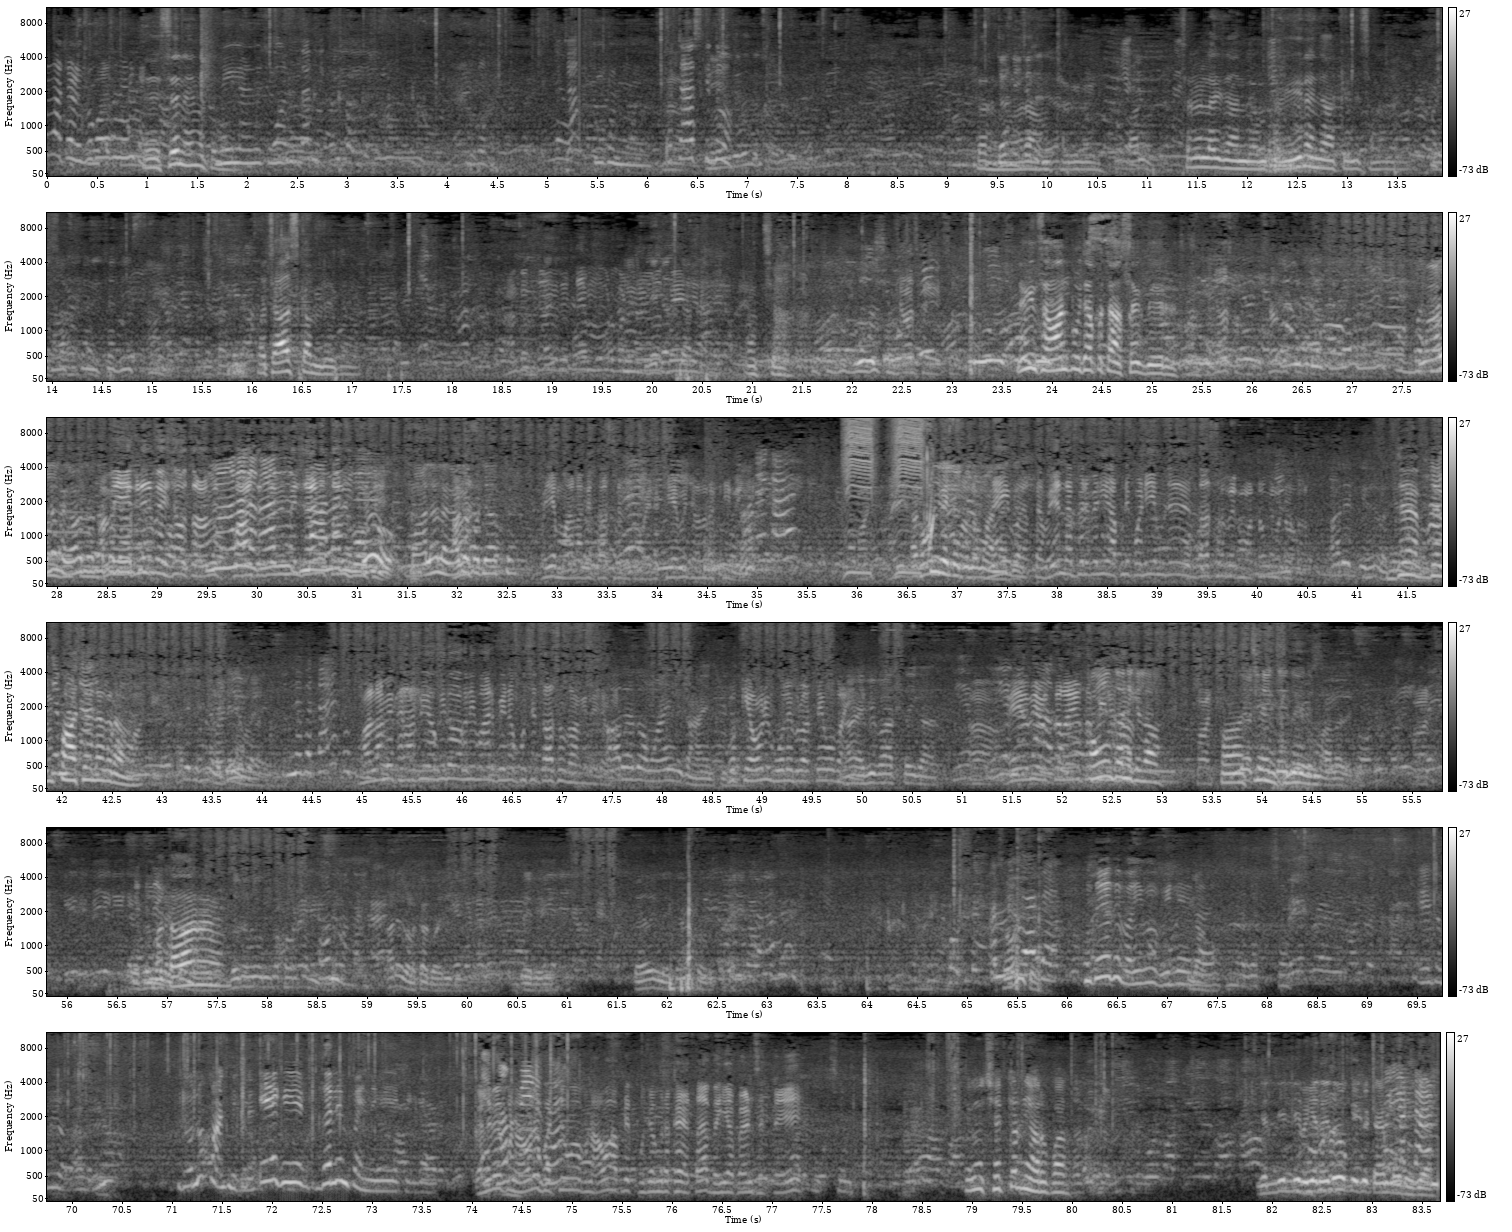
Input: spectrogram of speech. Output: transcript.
ऐसे नहीं मतलब पचास दो हम ठगी चलो लाई जान दो हम ठगी ही ना जाके नहीं समझ पचास कम ले जाए अच्छा लेकिन सामान पूछा पचास से दे रहे थे हमें एक नहीं बेचना होता हमें पाँच रुपए में मिल जाएगा तभी बहुत है। माला लगा दो पचास से भैया माला के दस रुपए रखी है ज़्यादा रखी नहीं। माला? भैया नब्बे रुपए की अपनी पड़ी है मुझे दस कमाता हूँ जेब जेब पाँच लग रहा हूँ। लगे माला में खराबी होगी तो अगली बार बिना पूछे दस उठा के ले जाओ। तो वो क्यों नहीं बोले बुलाते वो हाँ भाई ये भी बात सही कहा। हाँ, अभी अंकल आया था कौन सा निकला? पाँच। ही माला दे दो। बता रहे अरे लड़का गाड़ी दे हैं रुपये दे दे भाई वो भी ले रहा है। मेरा बच्चा दोनों पाँच निकले। एक ही गले में पहनेंगे एक ही गाल गले में बनाओ ना बच्चों को बनाओ। आपने पूजा में रखा रहता है भैया पहन सकते हैं। अच्छा चेक कर दिया ऊपर जल्दी जल्दी भैया दे दो क्योंकि टाइम बहुत हो गया।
